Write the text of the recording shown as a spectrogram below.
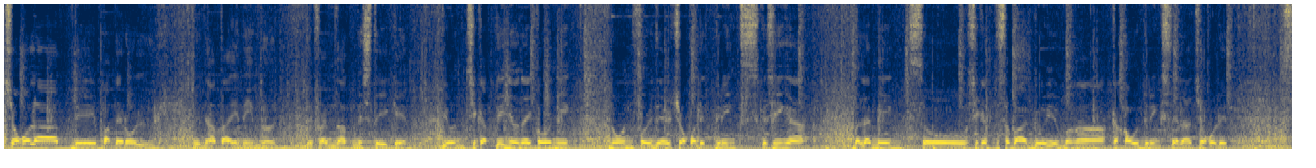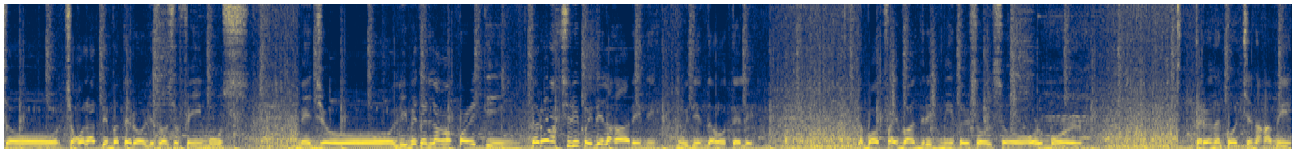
Chocolate de Baterol. Yun yata yung name nun, if I'm not mistaken. Yun, sikat din yun, iconic. Known for their chocolate drinks kasi nga malamig. So, sikat na sa Baguio yung mga cacao drinks nila, chocolate. So, Chocolate de Baterol is also famous. Medyo limited lang ang parking. Pero actually, pwede lakarin eh, within the hotel eh. About 500 meters also or more. Pero nagkotse na kami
